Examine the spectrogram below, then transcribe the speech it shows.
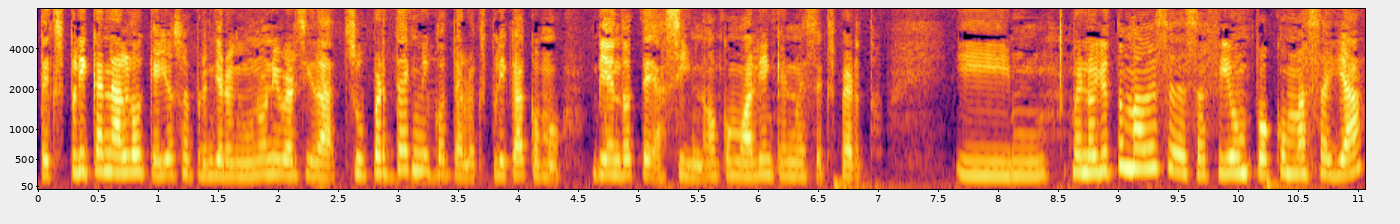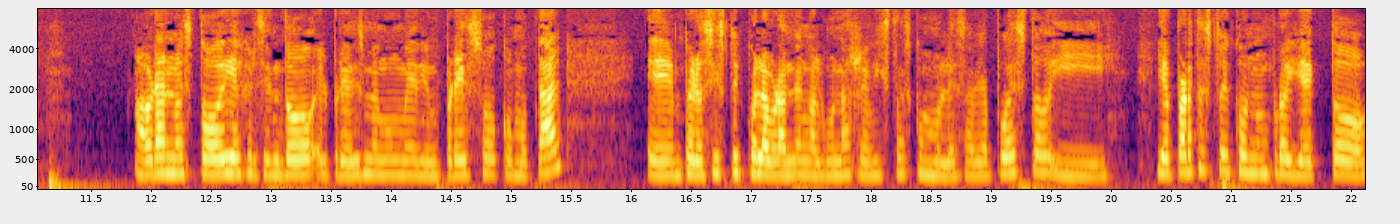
te explican algo que ellos aprendieron en una universidad súper técnico, te lo explica como viéndote así, ¿no? Como alguien que no es experto. Y bueno, yo he tomado ese desafío un poco más allá. Ahora no estoy ejerciendo el periodismo en un medio impreso como tal, eh, pero sí estoy colaborando en algunas revistas como les había puesto y, y aparte estoy con un proyecto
